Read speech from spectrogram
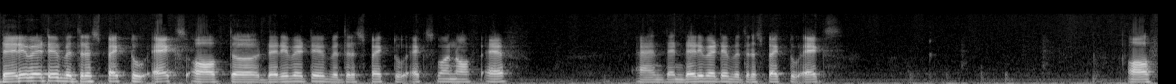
derivative with respect to x of the derivative with respect to x1 of f and then derivative with respect to x of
